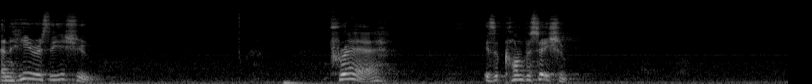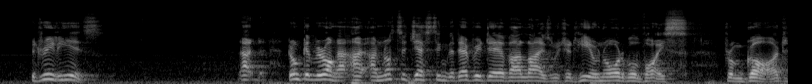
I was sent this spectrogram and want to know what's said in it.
And here is the issue prayer is a conversation. It really is. Now, don't get me wrong, I, am not suggesting that every day of our lives we should hear an audible voice from God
